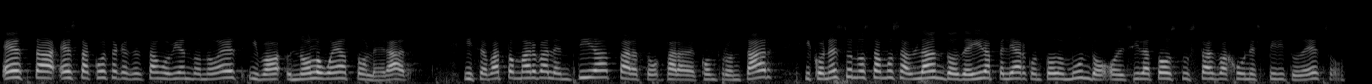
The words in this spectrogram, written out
Esta, esta cosa que se está moviendo no es y no lo voy a tolerar. Y se va a tomar valentía para, para confrontar Y con esto no estamos hablando de ir a pelear con todo el mundo o decir a todos, tú estás bajo un espíritu de eso,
